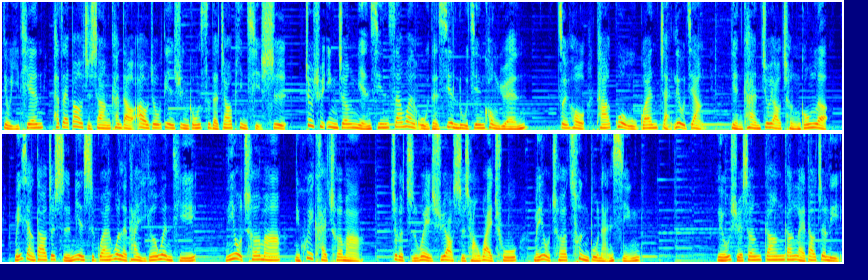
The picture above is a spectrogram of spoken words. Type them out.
有一天，他在报纸上看到澳洲电讯公司的招聘启事，就去应征年薪三万五的线路监控员。最后，他过五关斩六将，眼看就要成功了。没想到，这时面试官问了他一个问题：“你有车吗？你会开车吗？”这个职位需要时常外出，没有车寸步难行。留学生刚刚来到这里，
